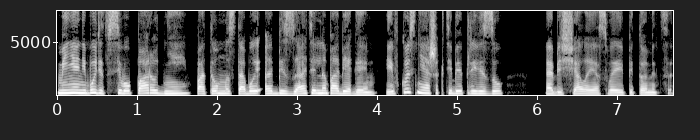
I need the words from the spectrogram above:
Меня не будет всего пару дней, потом мы с тобой обязательно побегаем и вкусняшек тебе привезу», — обещала я своей питомице.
